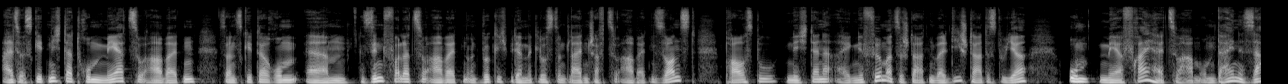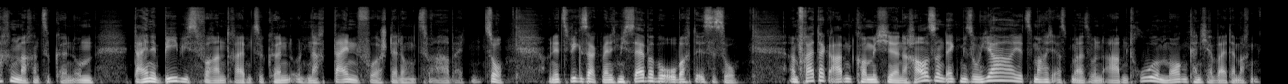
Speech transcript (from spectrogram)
Also es geht nicht darum, mehr zu arbeiten, sondern es geht darum, ähm, sinnvoller zu arbeiten und wirklich wieder mit Lust und Leidenschaft zu arbeiten. Sonst brauchst du nicht deine eigene Firma zu starten, weil die startest du ja, um mehr Freiheit zu haben, um deine Sachen machen zu können, um deine Babys vorantreiben zu können und nach deinen Vorstellungen zu arbeiten. So, und jetzt wie gesagt, wenn ich mich selber beobachte, ist es so. Am Freitagabend komme ich hier nach Hause und denke mir so, ja, jetzt mache ich erstmal so einen Abend Ruhe und morgen kann ich ja weitermachen.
